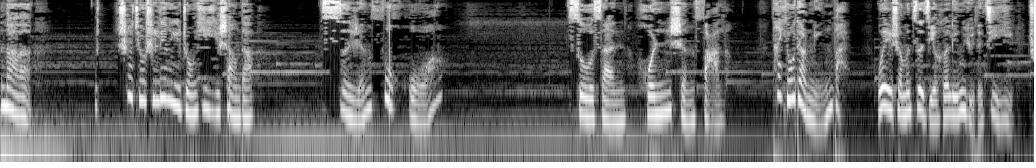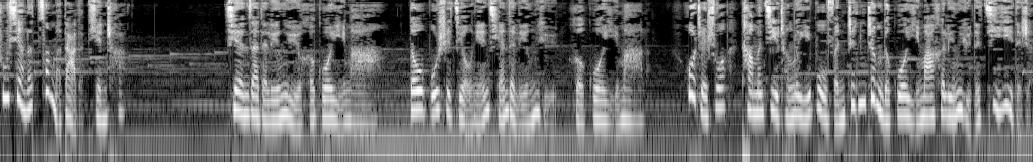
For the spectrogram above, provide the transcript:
那，这就是另一种意义上的死人复活。苏三浑身发冷，他有点明白为什么自己和凌雨的记忆出现了这么大的偏差。现在的凌雨和郭姨妈都不是九年前的凌雨和郭姨妈了，或者说，他们继承了一部分真正的郭姨妈和凌雨的记忆的人。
